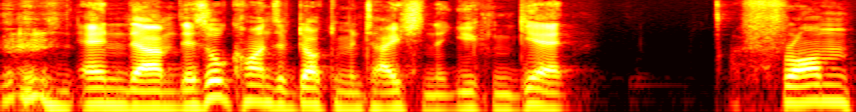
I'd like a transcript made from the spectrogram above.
and um, there's all kinds of documentation that you can get from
